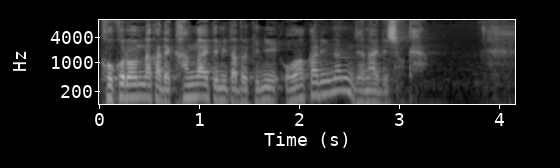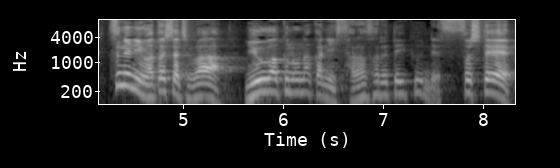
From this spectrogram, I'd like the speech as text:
心の中で考えてみた時にお分かりになるんじゃないでしょうか。常に私たちは誘惑の中にさらされていくんです。そして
